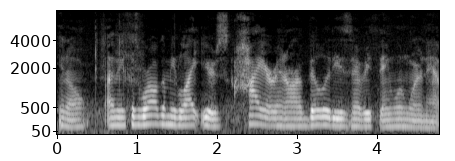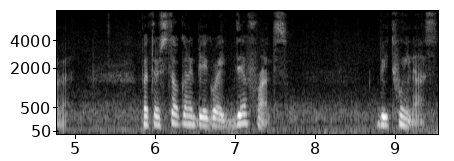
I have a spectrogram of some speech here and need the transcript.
You know, I mean, because we're all going to be light years higher in our abilities and everything when we're in heaven. But there's still going to be a great difference between us.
